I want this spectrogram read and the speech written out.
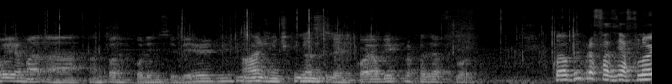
oi, a, a Antônia ficou lindo esse verde. Ó, gente, que lindo. Gracilene, qual é o bico pra fazer a flor? Qual o bico pra fazer a flor?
